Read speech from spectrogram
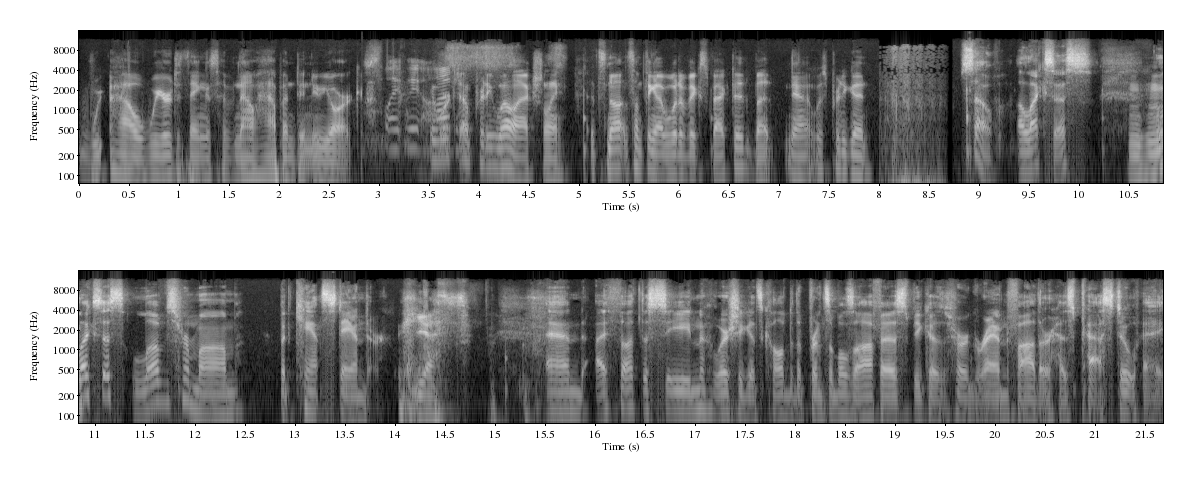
w- how weird things have now happened in New York. slightly odd. It worked out pretty well, actually. It's not something I would have expected, but yeah, it was pretty good. So, Alexis. hmm Alexis loves her mom, but can't stand her. yes. And I thought the scene where she gets called to the principal's office because her grandfather has passed away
